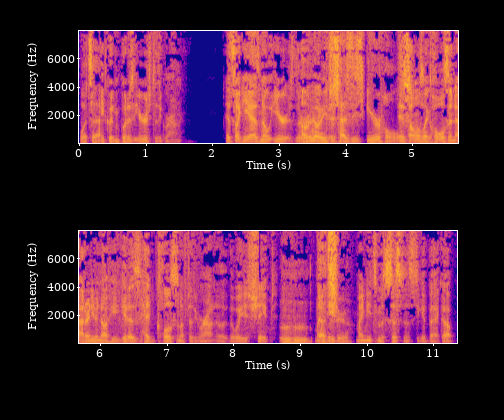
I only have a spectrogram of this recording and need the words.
What's that? He couldn't put his ears to the ground. It's like he has no ears. They're oh no, like, he just has these ear holes. It's almost like holes, and I don't even know if he can get his head close enough to the ground the, the way he's shaped. Mm-hmm. That's need, true. Might need some assistance to get back up.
